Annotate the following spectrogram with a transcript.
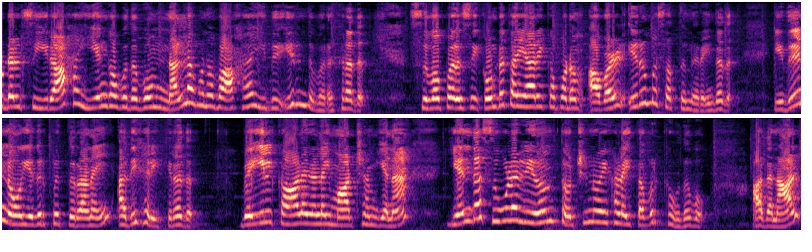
உடல் சீராக இயங்க உதவும் நல்ல உணவாக இது இருந்து வருகிறது. சிவப்பரிசி கொண்டு தயாரிக்கப்படும் அவள் இரும்பு சத்து நிறைந்தது. இது நோய் எதிர்ப்பு திறனை அதிகரிக்கிறது. வெயில் காலநிலை மாற்றம் என எந்த சூழலிலும் தொற்று நோய்களை தவிர்க்க உதவும். அதனால்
